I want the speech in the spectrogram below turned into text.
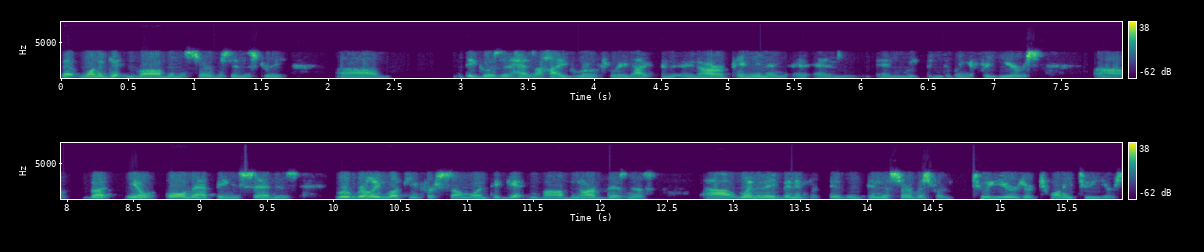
that want to get involved in the service industry. Um, because it has a high growth rate, in our opinion, and and and we've been doing it for years. Uh, but you know, all that being said, is we're really looking for someone to get involved in our business, uh, whether they've been in, in, the service for two years or 22 years.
